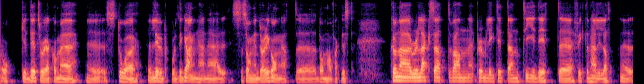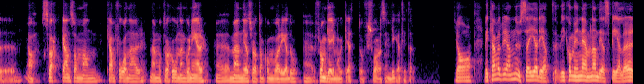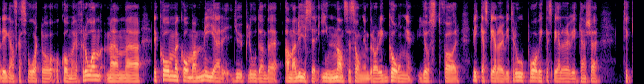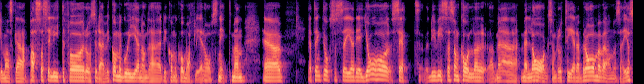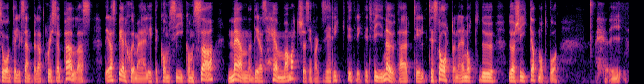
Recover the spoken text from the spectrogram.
Och det tror jag kommer eh, stå Liverpool till gagn här när säsongen drar igång. Att eh, de har faktiskt kunnat relaxat, vann Premier League-titeln tidigt, eh, fick den här lilla ja, svackan som man kan få när, när motivationen går ner. Men jag tror att de kommer vara redo från Game Week 1 och försvara sin ligatitel. Ja, vi kan väl redan nu säga det att vi kommer ju nämna en del spelare, det är ganska svårt att, att komma ifrån, men eh, det kommer komma mer djuplodande analyser innan säsongen drar igång just för vilka spelare vi tror på, vilka spelare vi kanske tycker man ska passa sig lite för och sådär. Vi kommer gå igenom det här, det kommer komma fler avsnitt, men eh, jag tänkte också säga det, jag har sett, det är vissa som kollar med, med lag som roterar bra med varandra. så här. Jag såg till exempel att Crystal Palace, deras spelschema är lite kom si kom sa, men deras hemmamatcher ser faktiskt riktigt, riktigt fina ut här till, till starten. Är det något du, du har kikat något på?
